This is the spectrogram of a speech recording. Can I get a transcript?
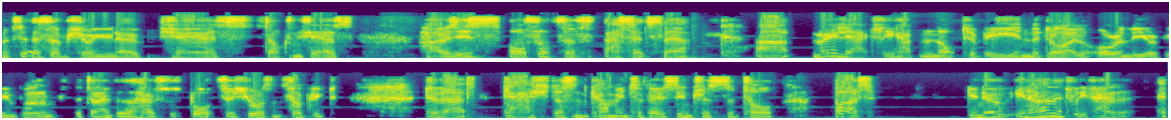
as I'm sure you know, shares, stocks and shares, houses, all sorts of assets there. Uh, Mary actually happened not to be in the Dáil or in the European Parliament at the time that the house was bought, so she wasn't subject to that. Cash doesn't come into those interests at all. But, you know, in Ireland, we've had a, a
